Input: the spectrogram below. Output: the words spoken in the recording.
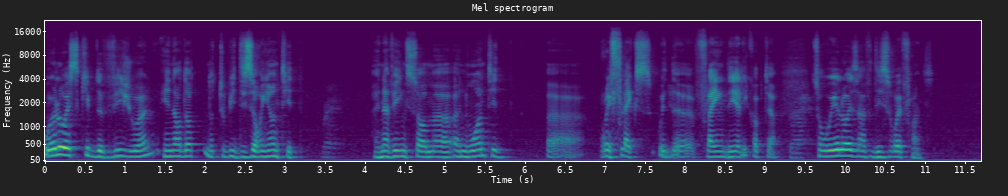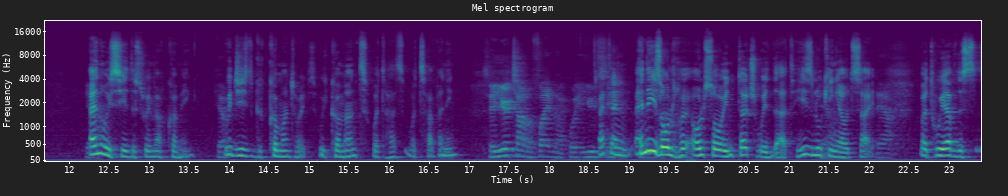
We always keep the visual in order not to be disoriented Right. and having some uh, unwanted uh, reflex with the flying the helicopter. Right. So we always have this reference, Yeah. and we see the swimmer coming. Yep. We just commentaries. We comment what has what's happening. So you're telling Flight what you see. him, and he's al- also in touch with that. He's looking Yeah. outside. Yeah. But we have this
